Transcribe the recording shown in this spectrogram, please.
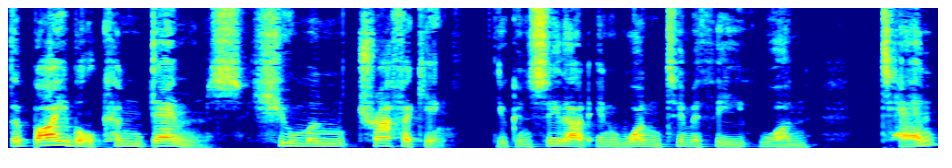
the Bible condemns human trafficking. You can see that in 1 Timothy 1:10.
